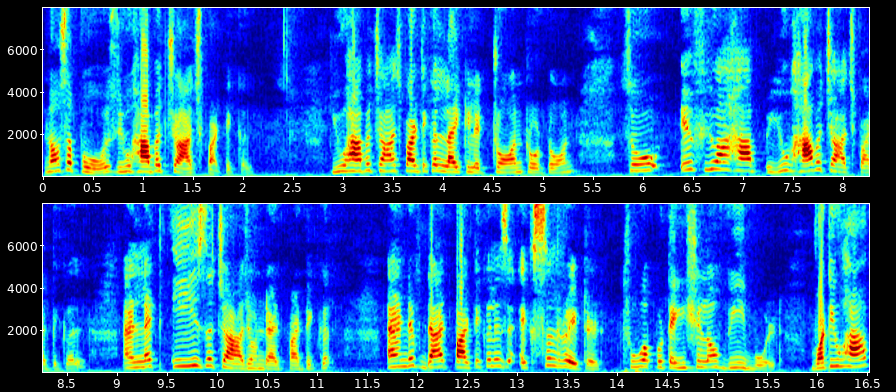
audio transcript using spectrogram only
now suppose you have a charge particle. You have a charge particle like electron, proton. So if you have you have a charge particle and let E is the charge on that particle and if that particle is accelerated through a potential of V volt, what you have?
